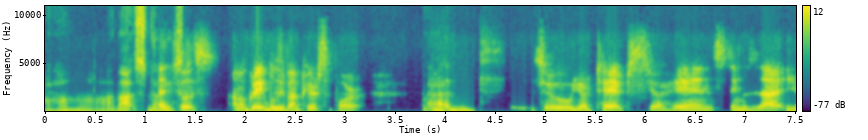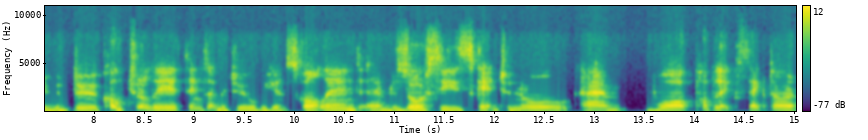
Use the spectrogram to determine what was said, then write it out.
Ah, that's nice. And so I'm a great believer in peer support. Mm. And so your tips, your hints, things that you would do culturally, things that we do over here in Scotland, um, resources, getting to know um, what public sector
